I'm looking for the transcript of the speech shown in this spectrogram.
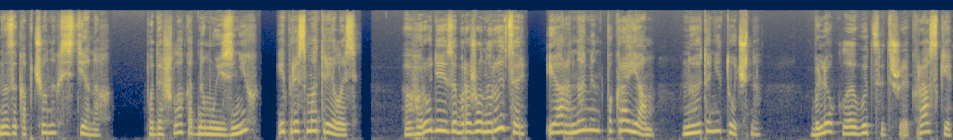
на закопченных стенах. Подошла к одному из них и присмотрелась. Вроде изображен рыцарь и орнамент по краям, но это не точно. Блеклые выцветшие краски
